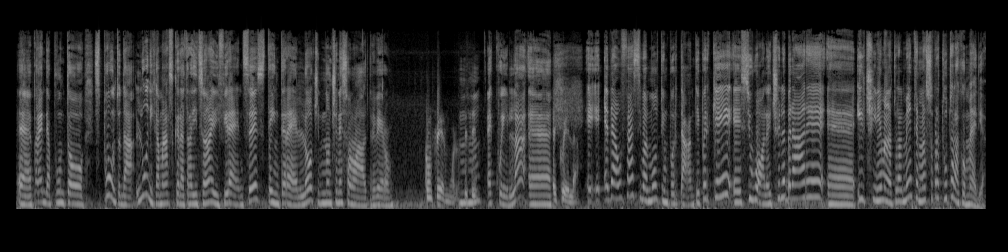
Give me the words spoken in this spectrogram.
eh, prende appunto spunto dall'unica maschera tradizionale di Firenze, Stenterello, non ce ne sono altre, vero? Confermo, mm-hmm, sì, è quella. Eh, è quella. E, ed è un festival molto importante perché eh, si vuole celebrare eh, il cinema naturalmente, ma soprattutto la commedia.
